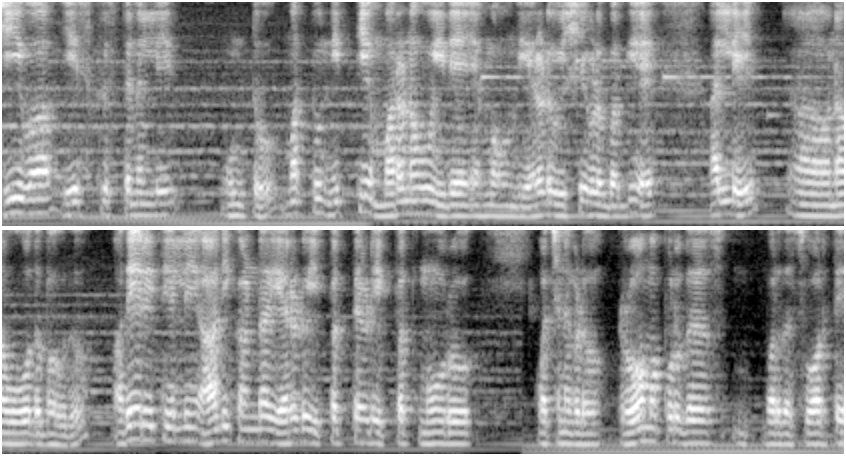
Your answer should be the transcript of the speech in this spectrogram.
ಜೀವ ಯೇಸು ಕ್ರಿಸ್ತನಲ್ಲಿ ಉಂಟು ಮತ್ತು ನಿತ್ಯ ಮರಣವೂ ಇದೆ ಎಂಬ ಒಂದು ಎರಡು ವಿಷಯಗಳ ಬಗ್ಗೆ ಅಲ್ಲಿ ನಾವು ಓದಬಹುದು. ಅದೇ ರೀತಿಯಲ್ಲಿ ಆದಿಕಾಂಡ ಎರಡು, ಇಪ್ಪತ್ತೆರಡು ಇಪ್ಪತ್ತ್ಮೂರು ವಚನಗಳು. ರೋಮಪುರದ ಬರೆದ ಸ್ವಾರ್ತೆ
